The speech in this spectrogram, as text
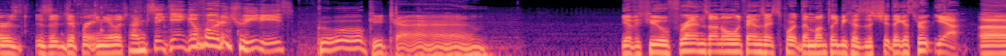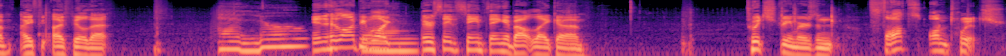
Or is, is it different any other time? Say thank you for the treaties. Cookie time. You have a few friends on OnlyFans. I support them monthly because of the shit they go through. Yeah, uh, I, f- I feel that. Hello. And a lot of people Ben. like they say the same thing about like uh, Twitch streamers and thoughts on Twitch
